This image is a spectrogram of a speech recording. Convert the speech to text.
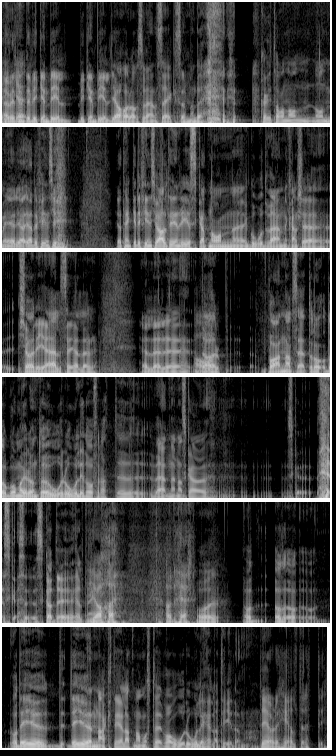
Jag vet inte vilken bild, vilken bild jag har av svensexor, men det kan ju ta någon, någon mer. Ja, ja, det finns ju... Jag tänker det finns ju alltid en risk att någon eh, god vän kanske kör ihjäl sig eller, eller eh, Ja. dör på annat sätt. Och då, och då går man ju runt och är orolig då för att eh, vännerna ska, ska, ska, ska dö helt enkelt. Ja, ja det är Och, och, och, och, det, är ju, det är ju en nackdel att man måste vara orolig hela tiden. det har du helt rätt i.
